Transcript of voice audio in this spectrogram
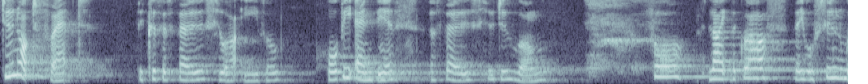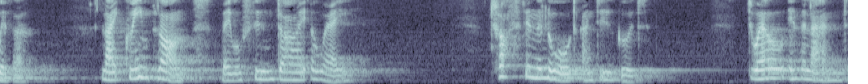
Do not fret because of those who are evil, or be envious of those who do wrong. For, like the grass, they will soon wither, like green plants, they will soon die away. Trust in the Lord and do good. Dwell in the land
